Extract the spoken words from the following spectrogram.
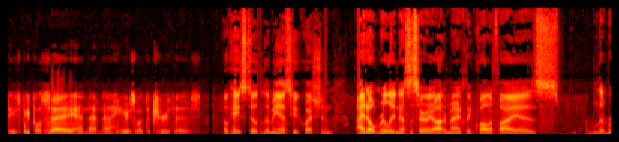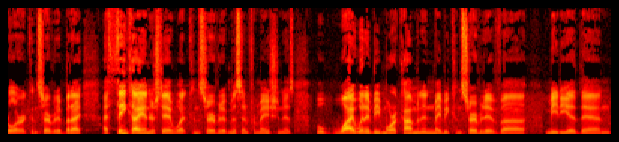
these people say, and then here's what the truth is. Okay, so let me ask you a question. I don't really necessarily automatically qualify as liberal or conservative, but I, I think I understand what conservative misinformation is. Well, why would it be more common in maybe conservative uh, media than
